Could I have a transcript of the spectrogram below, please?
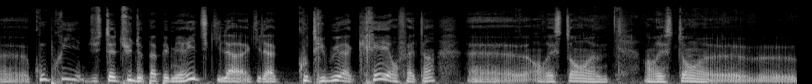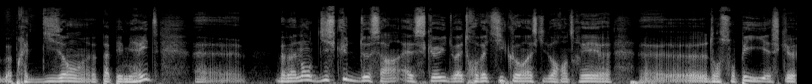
euh, compris du statut de pape émérite qu'il a qu'il a contribué à créer en fait, hein, euh, en restant euh, en restant euh, bah, près de dix ans pape émérite. Ben maintenant on discute de ça. Est-ce qu'il doit être au Vatican? Est-ce qu'il doit rentrer euh, dans son pays? Est-ce que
